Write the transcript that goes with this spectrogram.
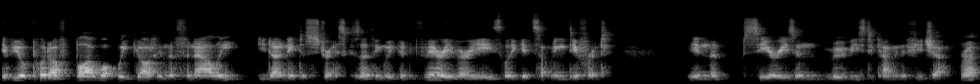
if you're put off by what we got in the finale, you don't need to stress because I think we could very, very easily get something different in the series and movies to come in the future, right?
